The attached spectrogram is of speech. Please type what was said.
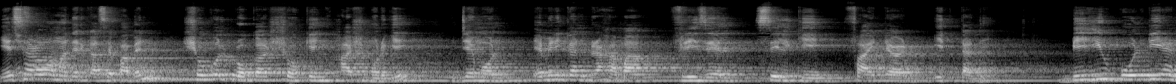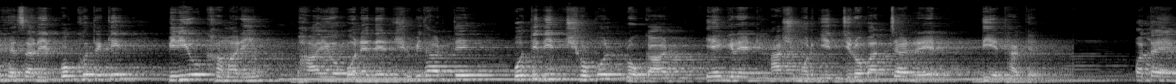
এছাড়াও আমাদের কাছে পাবেন সকল প্রকার শৌকিং হাঁস মুরগি। যেমন American Brahma frizzle, silky, fighter ইত্যাদি। বিইউ পোলট্রি অ্যান্ড হ্যাসারের পক্ষ থেকে প্রিয় খামারি, ভাই ও বোনেদের সুবিধার্থে প্রতিদিন সকল প্রকার এ গ্রেড হাঁস মুরগির জিরো বাচ্চার রেট দিয়ে থাকে। অতএব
